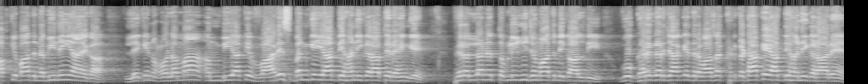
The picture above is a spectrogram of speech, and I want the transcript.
آپ کے بعد نبی نہیں آئے گا لیکن علماء انبیاء کے وارث بن کے یاد دہانی کراتے رہیں گے پھر اللہ نے تبلیغی جماعت نکال دی وہ گھر گھر جا کے دروازہ کھٹکھٹا کے یاد دہانی دہانی دہانی کرا رہے ہیں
